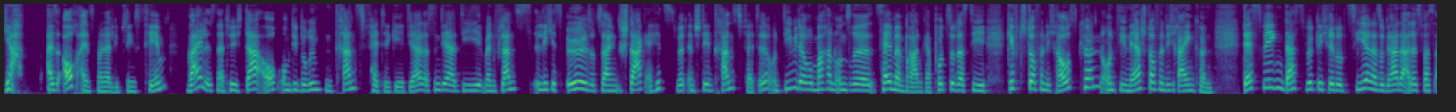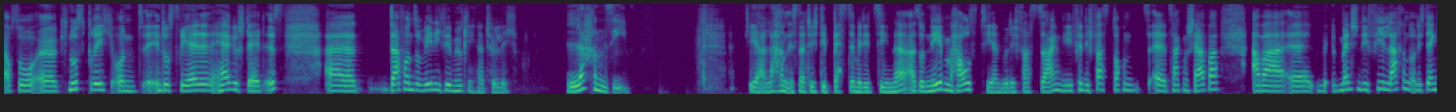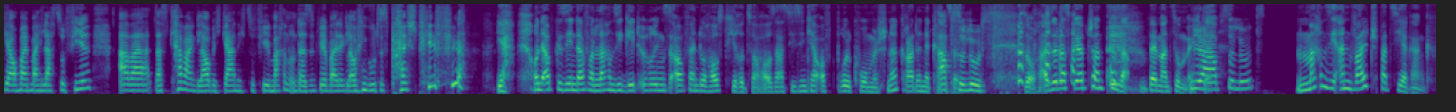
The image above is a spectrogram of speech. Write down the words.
Ja, also auch eins meiner Lieblingsthemen, weil es natürlich da auch um die berühmten Transfette geht. Ja, das sind ja die, wenn pflanzliches Öl sozusagen stark erhitzt wird, entstehen Transfette und die wiederum machen unsere Zellmembran kaputt, sodass die Giftstoffe nicht raus können und die Nährstoffe nicht rein können. Deswegen das wirklich reduzieren, also gerade alles, was auch so äh, knusprig und industriell hergestellt ist, äh, davon so wenig wie möglich natürlich. Lachen Sie. Ja, Lachen ist natürlich die beste Medizin. Ne? Also neben Haustieren würde ich fast sagen. Die finde ich fast noch einen äh, Zacken schärfer. Aber äh, Menschen, die viel lachen, und ich denke ja auch manchmal, ich lache zu viel, aber das kann man, glaube ich, gar nicht zu viel machen. Und da sind wir beide, glaube ich, ein gutes Beispiel für. Ja, und abgesehen davon, Lachen Sie geht übrigens auch, wenn du Haustiere zu Hause hast. Die sind ja oft brüllkomisch, ne? Gerade eine Katze. Absolut. So, also das gehört schon zusammen, wenn man so möchte. Ja, absolut. Machen Sie einen Waldspaziergang.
